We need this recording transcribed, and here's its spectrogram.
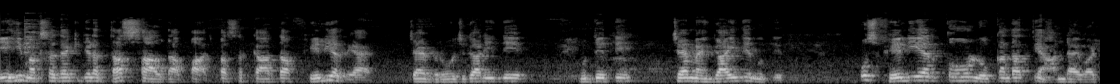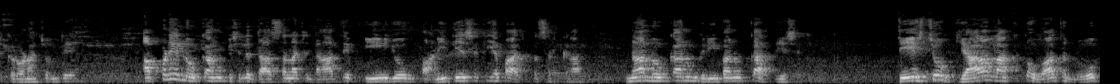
ਇਹੀ ਮਕਸਦ ਹੈ ਕਿ ਜਿਹੜਾ 10 ਸਾਲ ਦਾ ਭਾਜਪਾ ਸਰਕਾਰ ਦਾ ਫੇਲਿਅਰ ਰਿਹਾ ਹੈ, ਚਾਹੇ ਬੇਰੋਜ਼ਗਾਰੀ ਦੇ ਮੁੱਦੇ ਤੇ, ਚਾਹੇ ਮਹਿੰਗਾਈ ਦੇ ਮੁੱਦੇ ਤੇ, ਉਸ ਫੇਲਿਅਰ ਤੋਂ ਲੋਕਾਂ ਦਾ ਧਿਆਨ ਡਾਇਵਰਟ ਕਰਾਉਣਾ ਚਾਹੁੰਦੇ ਆ। ਆਪਣੇ ਲੋਕਾਂ ਨੂੰ ਪਿਛਲੇ 10 ਸਾਲਾਂ 'ਚ ਨਾ ਤੇ ਪੀਣ ਯੋਗ ਪਾਣੀ ਦੇ ਸਕੀ ਹੈ ਭਾਜਪਾ ਸਰਕਾਰ, ਨਾ ਲੋਕਾਂ ਨੂੰ ਗਰੀਬਾਂ ਨੂੰ ਘਰ ਦੇ ਸਕੀ। ਦੇਸ਼ 'ਚੋਂ 11 ਲੱਖ ਤੋਂ ਵੱਧ ਲੋਕ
